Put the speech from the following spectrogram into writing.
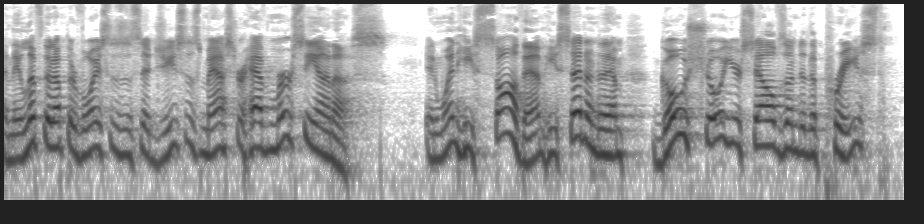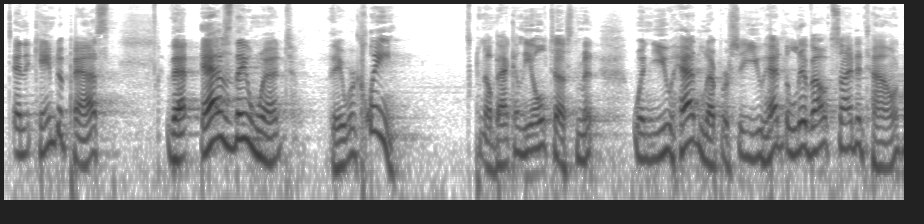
And they lifted up their voices and said, Jesus, Master, have mercy on us. And when he saw them, he said unto them, Go show yourselves unto the priest. And it came to pass that as they went, they were clean. Now, back in the Old Testament, when you had leprosy, you had to live outside of town.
